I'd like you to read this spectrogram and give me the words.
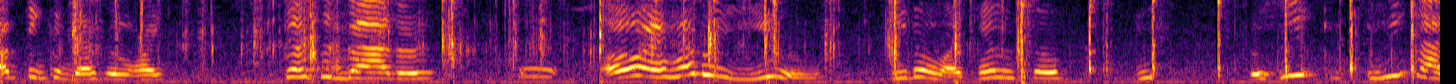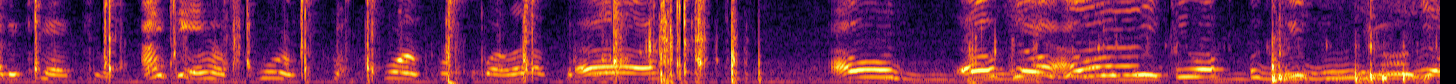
I think it doesn't like. Doesn't matter. Alright, how about you? You don't like him, so. But he he gotta catch it. I can't have four four Pokemon left. Uh. I will. Okay, I will pick you up against Julia,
